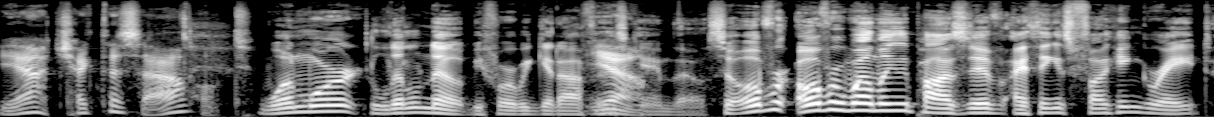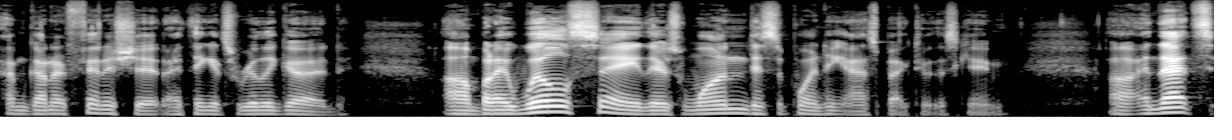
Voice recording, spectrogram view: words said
yeah, check this out. One more little note before we get off of Yeah. this game, though. So over overwhelmingly positive. I think it's fucking great. I'm gonna finish it. I think it's really good. Um, but I will say there's one disappointing aspect of this game, uh, and that's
